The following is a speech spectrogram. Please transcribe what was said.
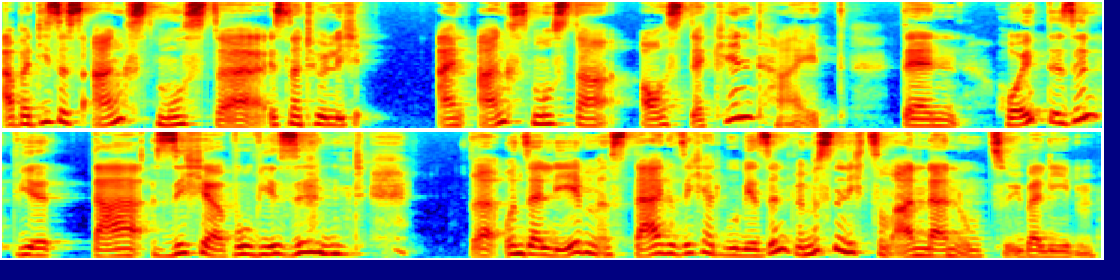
Aber dieses Angstmuster ist natürlich ein Angstmuster aus der Kindheit, denn heute sind wir da sicher, wo wir sind. Unser Leben ist da gesichert, wo wir sind. Wir müssen nicht zum anderen, um zu überleben.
